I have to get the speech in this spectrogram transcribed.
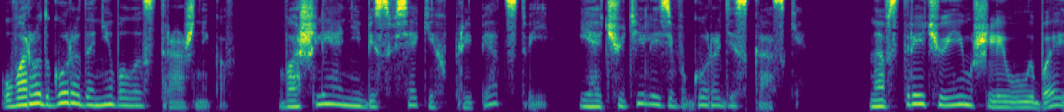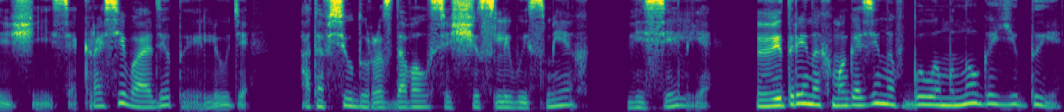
У ворот города не было стражников. Вошли они без всяких препятствий и очутились в городе сказки. Навстречу им шли улыбающиеся, красиво одетые люди, отовсюду раздавался счастливый смех, веселье. В витринах магазинов было много еды,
